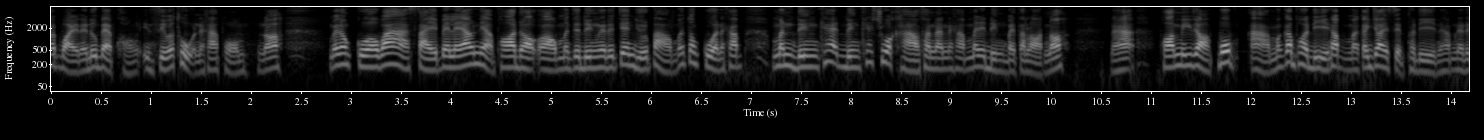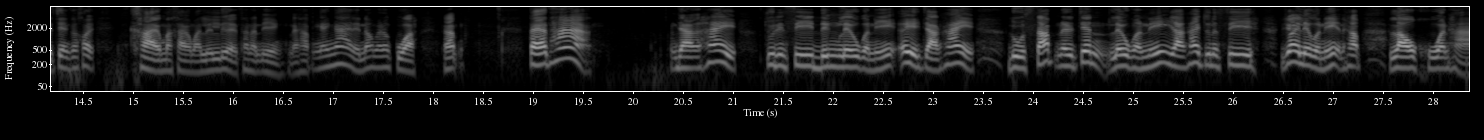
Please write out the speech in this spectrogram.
ค่อยๆปล่อยในรูปแบบของอินทรีย์วัตถุนะครับผมเนาะไม่ต้องกลัวว่าใส่ไปแล้วเนี่ยพอดอกออกมันจะดึงไนโตรเจนอยู่หรือเปล่า ไม่ต้องกลัวนะครับ มันดึงแค่ดึงแค่ชั่วคราวเท่านั้นนะครับไม่ได้ดึงไปตลอดเนาะนะฮะพอมีดอกปุ๊บอ่ามันก็พอดีครับมันก็ย่อยเสร็จพอดีนะครับไนโตรเจนค่อยๆคายออกมาคายออกมาเรื่อยๆเท่านั้นเองนะครับง่ายๆเลยเนาะไม่ต้องกลัวนะครับ แต่ถ้าอยากให้จุลินทรีย์ดึงเร็วกว่านี้ เอ้ย อยากให้ดูดซับไนโตรเจนเร็วกว่านี้ อยากให้จุลินทรีย์ย่อยเร็วกว่านี้นะครับ เราควรหา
